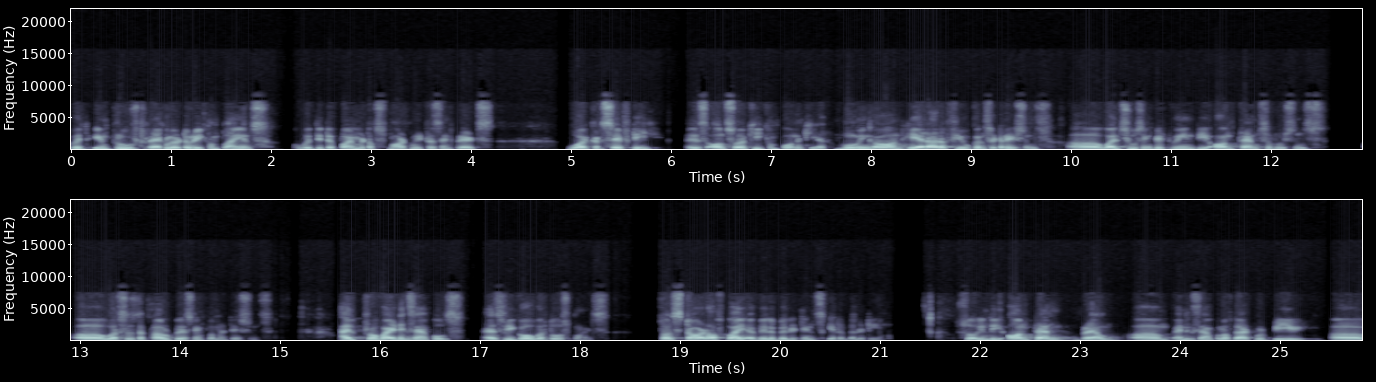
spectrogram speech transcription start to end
with improved regulatory compliance with the deployment of smart meters and grids. Worker safety is also a key component here. Moving on, here are a few considerations uh, while choosing between the on-prem solutions uh, versus the cloud-based implementations. I'll provide examples as we go over those points. So I'll start off by availability and scalability. So in the on-prem realm, um, an example of that would be uh,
